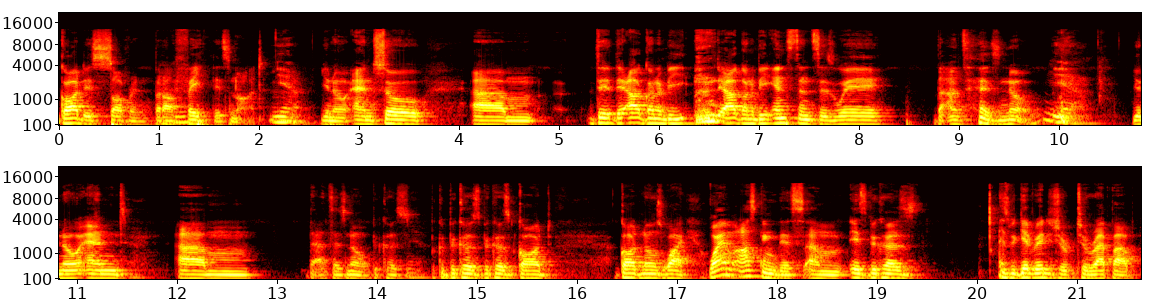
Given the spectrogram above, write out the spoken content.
God is sovereign, but our Mhm. faith is not. Yeah. You know, and so um, there, there are gonna be there are gonna be instances where the answer is no. Yeah. You know, and um, the answer is no because Yeah. because because God God knows why. Why I'm asking this um, is because as we get ready to, to wrap up,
